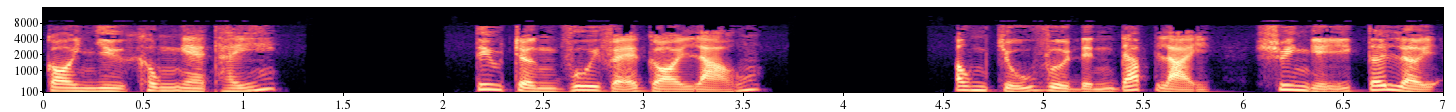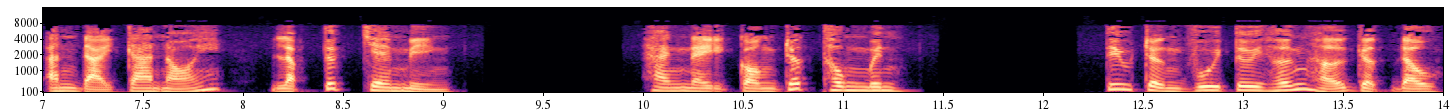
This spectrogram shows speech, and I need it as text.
coi như không nghe thấy. Tiêu Trần vui vẻ gọi lão. Ông chủ vừa định đáp lại, suy nghĩ tới lời anh đại ca nói, lập tức che miệng. Hàng này còn rất thông minh. Tiêu Trần vui tươi hớn hở gật đầu.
